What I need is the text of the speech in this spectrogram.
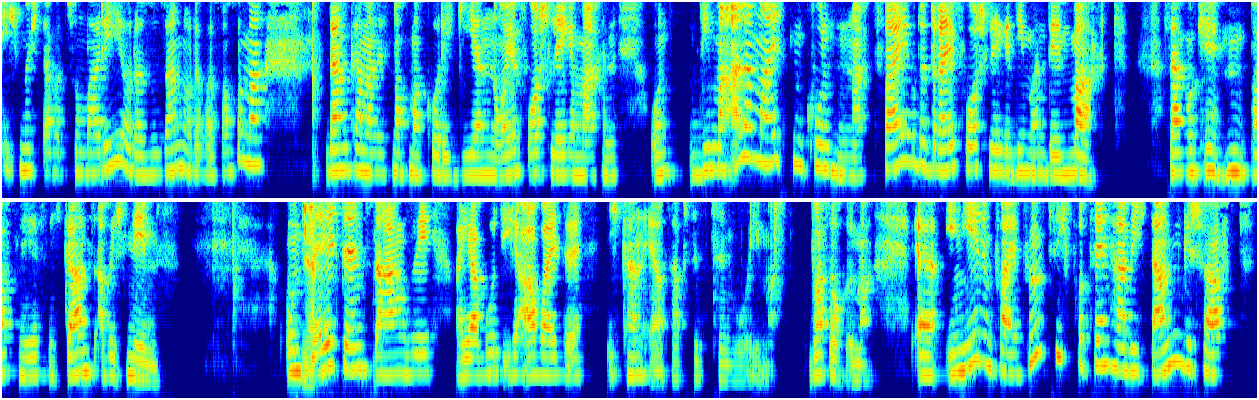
ich möchte aber zu Marie oder Susanne oder was auch immer. Dann kann man es nochmal korrigieren, neue Vorschläge machen. Und die allermeisten Kunden nach zwei oder drei Vorschläge, die man denen macht, sagen, okay, hm, passt mir jetzt nicht ganz, aber ich nehme es. Und ja. selten sagen sie, ah ja gut, ich arbeite, ich kann erst ab 17 Uhr immer. Was auch immer. Äh, in jedem Fall 50 Prozent habe ich dann geschafft,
